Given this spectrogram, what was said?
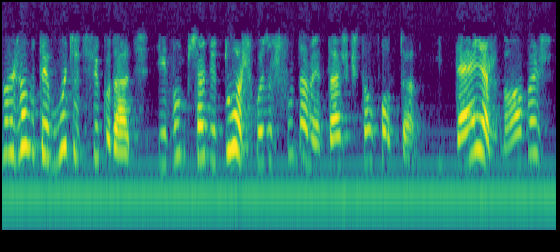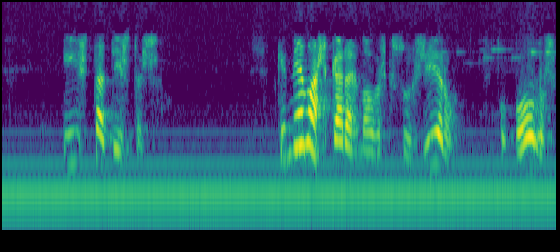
Nós vamos ter muitas dificuldades e vamos precisar de duas coisas fundamentais que estão faltando: ideias novas e estadistas. Porque mesmo as caras novas que surgiram, o Boulos,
